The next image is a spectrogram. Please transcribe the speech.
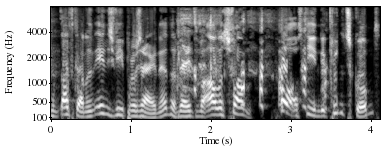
Want dat kan een inzwieper zijn, hè? daar weten we alles van. Oh, als die in de kluts komt,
